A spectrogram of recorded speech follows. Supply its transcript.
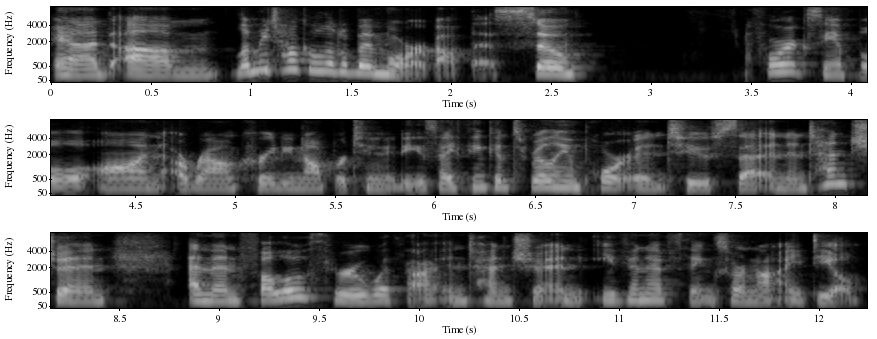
And um, let me talk a little bit more about this. So for example, on around creating opportunities, I think it's really important to set an intention and then follow through with that intention, even if things are not ideal.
